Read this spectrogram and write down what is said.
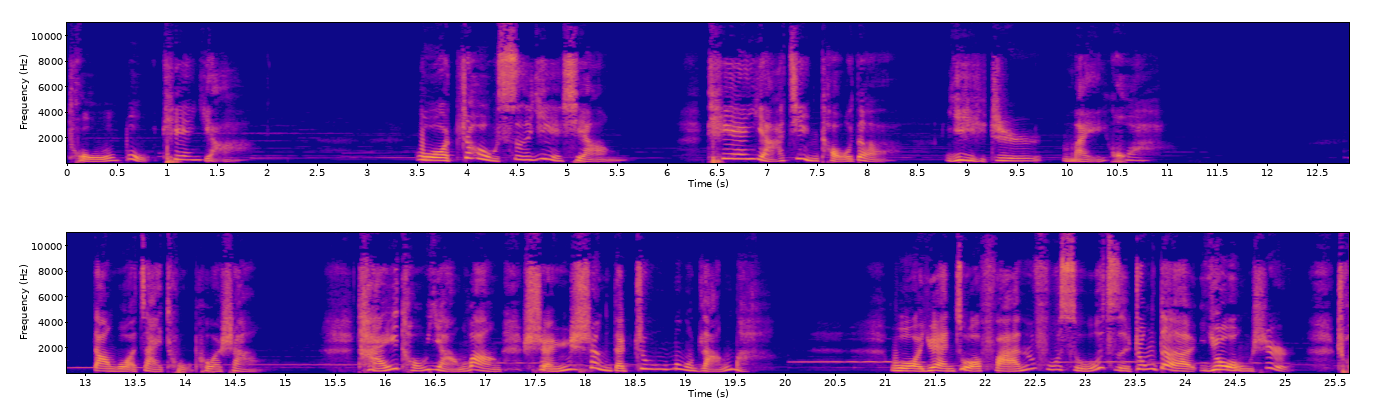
徒步天涯。我昼思夜想，天涯尽头的一枝梅花。当我在土坡上抬头仰望神圣的珠穆朗玛。我愿做凡夫俗子中的勇士，冲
